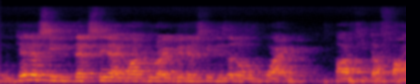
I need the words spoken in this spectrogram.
in Taylor series, let's say I want to write Taylor series around point r theta phi.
